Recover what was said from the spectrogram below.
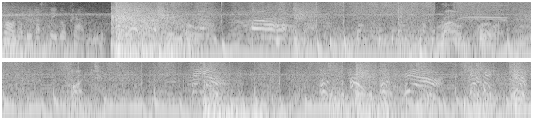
to robię dla swojego kraju. KO. Round four. Fight. KO.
